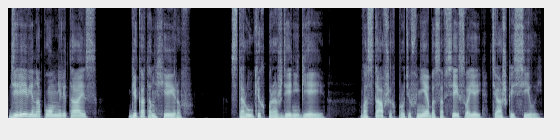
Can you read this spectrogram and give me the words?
Деревья напомнили Таис гекатанхейров, старуких порождений Геи, восставших против неба со всей своей тяжкой силой.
